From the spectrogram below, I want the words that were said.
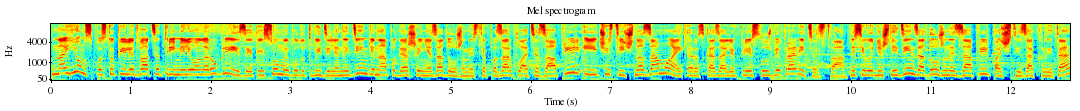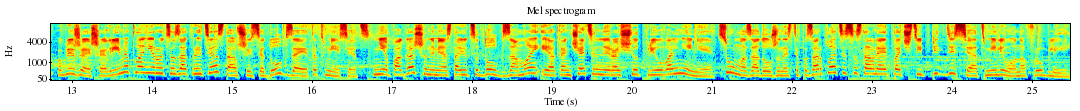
На ЮМС поступили 23 миллиона рублей. Из этой суммы будут выделены деньги на погашение задолженности по зарплате за апрель и частично за май, рассказали в пресс-службе правительства. На сегодняшний день задолженность за апрель почти закрыта. В ближайшее время планируется закрытие оставшийся долг за этот месяц. Не погашенными остаются долг за май и окончательный расчет при увольнении. Сумма задолженности по зарплате составляет почти 50 миллионов рублей.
